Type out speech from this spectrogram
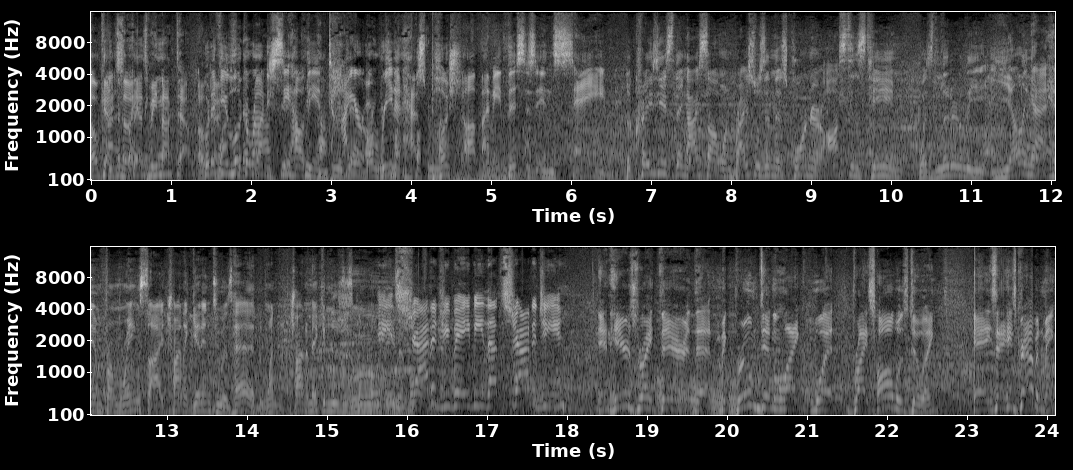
Okay, so he has to be knocked out. But if you look around, you see how the entire arena has pushed up. I mean, this is insane. The craziest thing I saw when Bryce was in this corner, Austin's team was literally yelling at him from ringside, trying to get into his head, when trying to make him lose his mm. composure. Hey, even it's more. strategy, baby. That's strategy. And here's right there that McBroom didn't like what Bryce Hall was doing, and he said he's grabbing me.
